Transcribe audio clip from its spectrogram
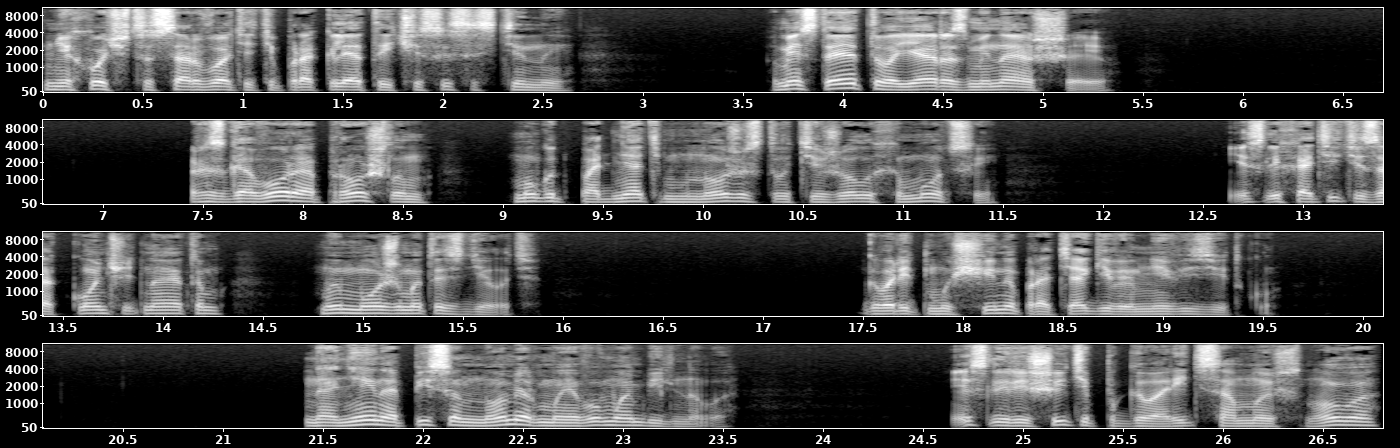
Мне хочется сорвать эти проклятые часы со стены. Вместо этого я разминаю шею. Разговоры о прошлом могут поднять множество тяжелых эмоций. Если хотите закончить на этом, мы можем это сделать. Говорит мужчина, протягивая мне визитку. На ней написан номер моего мобильного — если решите поговорить со мной снова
